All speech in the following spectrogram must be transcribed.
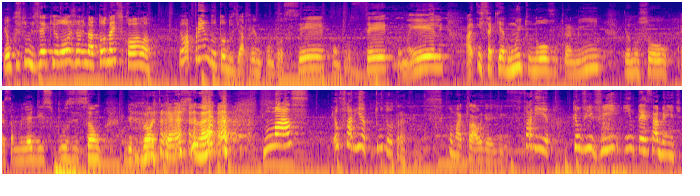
Eu costumo dizer que hoje eu ainda estou na escola. Eu aprendo todo dia, aprendo com você, com você, com ele. Ah, isso aqui é muito novo para mim. Eu não sou essa mulher de exposição de broadcast, né? Mas eu faria tudo outra vez, como a Cláudia disse. Faria, porque eu vivi intensamente.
